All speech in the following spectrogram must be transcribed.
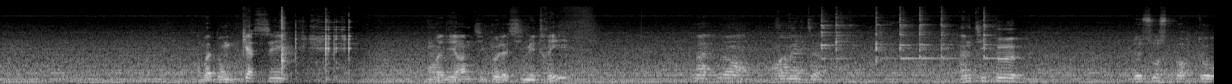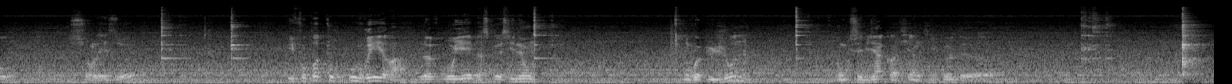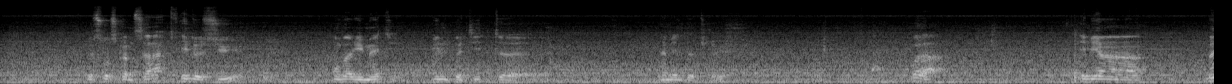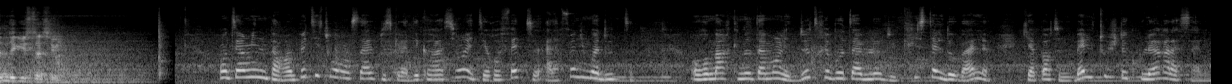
On va donc casser, on va dire un petit peu la symétrie. Maintenant, on va mettre un petit peu de sauce porto sur les œufs. Il faut pas tout recouvrir l'œuf brouillé parce que sinon on voit plus le jaune. Donc c'est bien quand il y a un petit peu de, de sauce comme ça. Et dessus, on va lui mettre une petite euh, lamelle de truffe. Voilà. Eh bien, Bonne dégustation. On termine par un petit tour en salle puisque la décoration a été refaite à la fin du mois d'août. On remarque notamment les deux très beaux tableaux de Christelle Doval qui apportent une belle touche de couleur à la salle.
